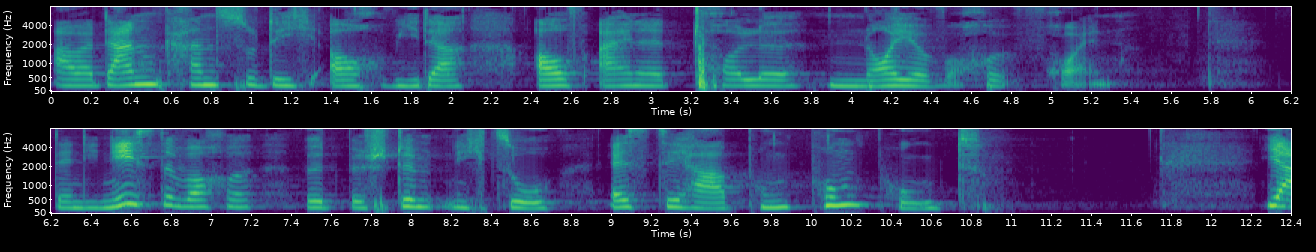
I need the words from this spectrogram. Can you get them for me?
aber dann kannst du dich auch wieder auf eine tolle neue Woche freuen. Denn die nächste Woche wird bestimmt nicht so sch. Ja,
